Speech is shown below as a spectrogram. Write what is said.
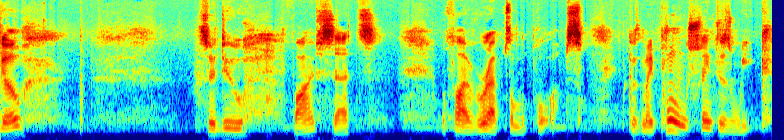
Go. So do five sets of five reps on the pull-ups because my pulling strength is weak.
